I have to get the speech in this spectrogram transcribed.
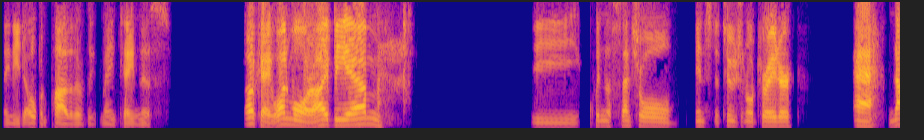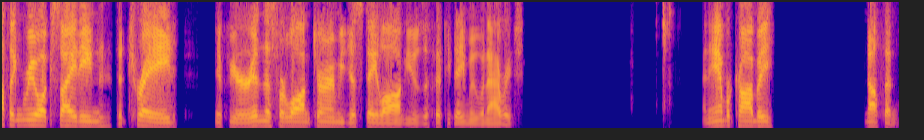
they need to open positive to maintain this. Okay, one more. IBM, the quintessential institutional trader. Ah, nothing real exciting to trade. If you're in this for long term, you just stay long. Use the 50-day moving average. An Abercrombie, nothing.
